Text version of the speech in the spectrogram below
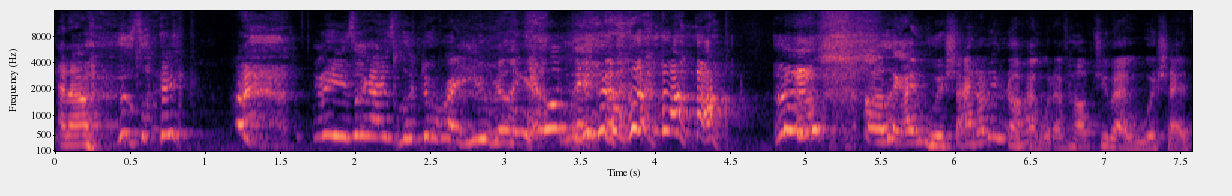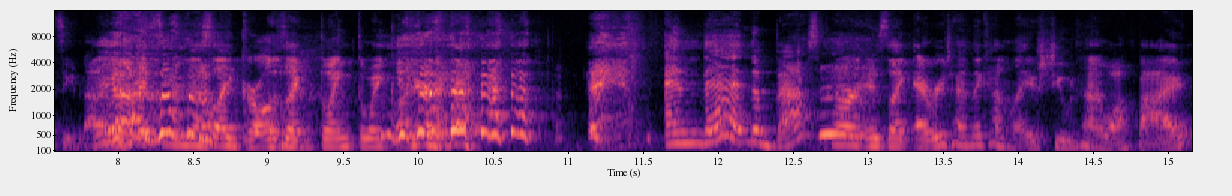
And I was like, and he's like, I just looked over at you, and be like, help me. I was like, I wish I don't even know if I would have helped you, but I wish I had seen that. Like, I'd seen this like girl is like doink doink on your head. and then the best part is like every time they kind of like she would kind of walk by,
